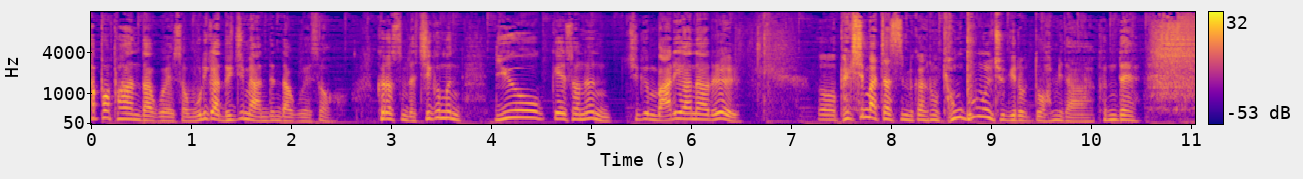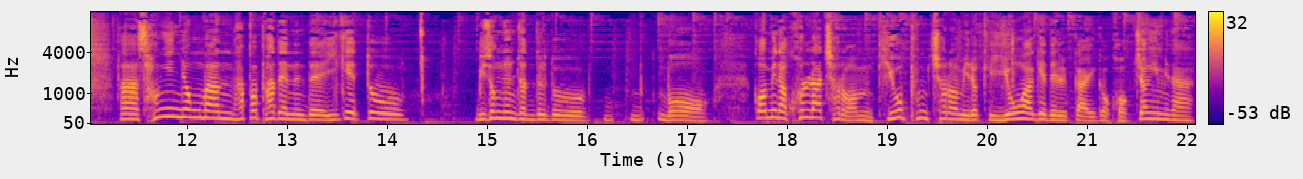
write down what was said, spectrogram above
합법화한다고 해서 우리가 늦으면 안 된다고 해서 그렇습니다. 지금은 뉴욕에서는 지금 마리아나를 어, 백신 맞지 않습니까? 그럼 경품을 주기로도 합니다. 그런데 아, 성인용만 합법화됐는데 이게 또 미성년자들도 뭐 껌이나 콜라처럼 기호품처럼 이렇게 이용하게 될까 이거 걱정입니다.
